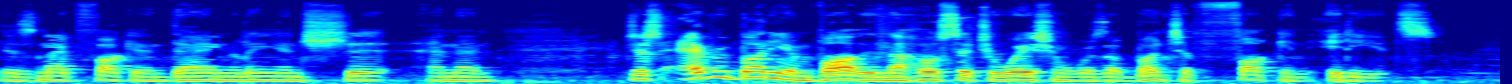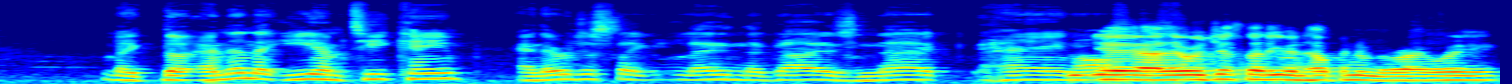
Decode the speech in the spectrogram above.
his neck fucking dangling and shit and then just everybody involved in that whole situation was a bunch of fucking idiots like the and then the EMT came and they were just like letting the guy's neck hang off Yeah, they were just not even helping him the right way.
